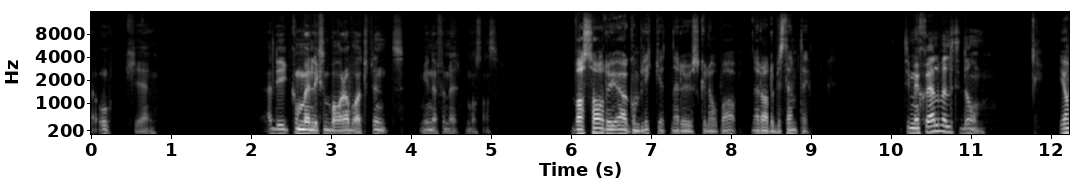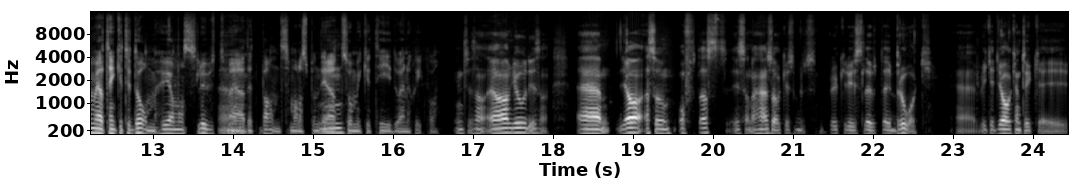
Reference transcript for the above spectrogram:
Och det kommer liksom bara vara ett fint minne för mig någonstans. Vad sa du i ögonblicket när du skulle hoppa av? När du hade bestämt dig? Till mig själv eller till dem? Ja, men jag tänker till dem. Hur gör man slut Ja. med ett band som man har spenderat Mm. så mycket tid och energi på? Intressant. Ja, jo, det är sant. Eh, ja, alltså oftast i sådana här saker så br- brukar det ju sluta i bråk. Eh, vilket jag kan tycka är,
